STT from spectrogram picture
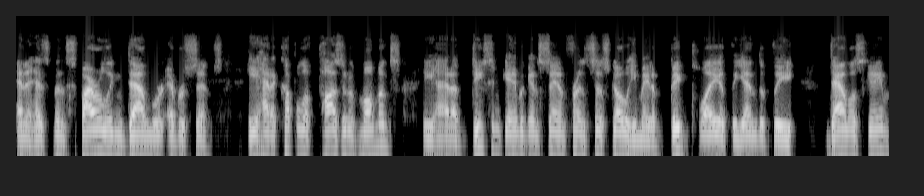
and it has been spiraling downward ever since. He had a couple of positive moments. He had a decent game against San Francisco. He made a big play at the end of the Dallas game.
